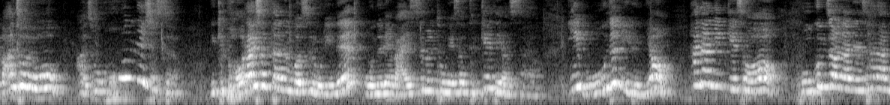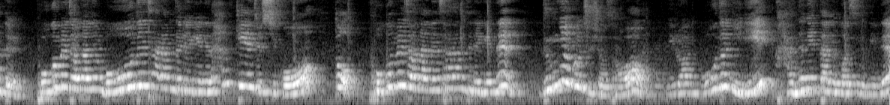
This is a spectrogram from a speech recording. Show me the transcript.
맞아요. 아주 혼내셨어요. 이렇게 벌하셨다는 것을 우리는 오늘의 말씀을 통해서 듣게 되었어요. 이 모든 일은요, 하나님께서 복음 전하는 사람들, 복음을 전하는 모든 사람들에게는 함께 해주시고, 또 복음을 전하는 사람들에게는 능력을 주셔서 이러한 모든 일이 가능했다는 것을 우리는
